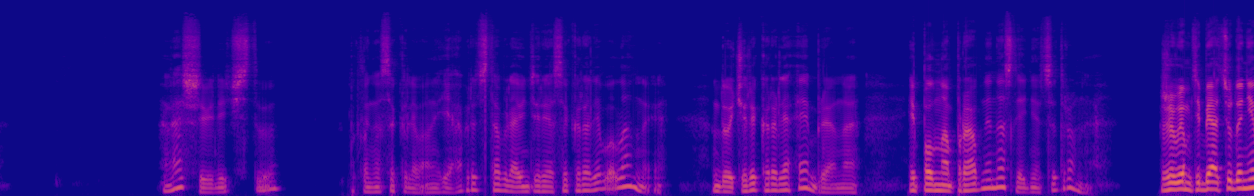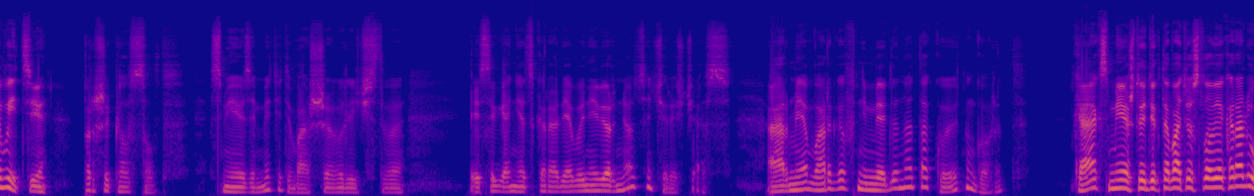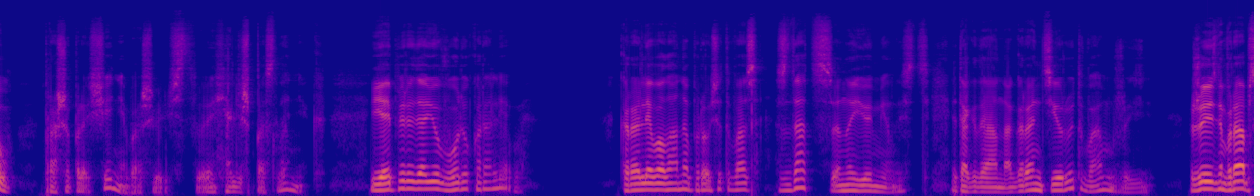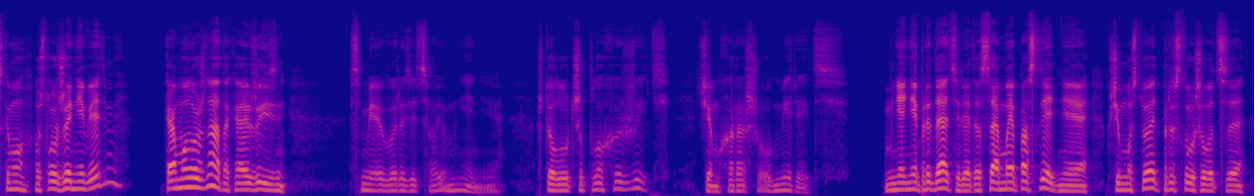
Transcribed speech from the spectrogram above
«Ваше Величество», — поклонился Калеван, — «я представляю интересы королевы Ланны, дочери короля Эмбриона и полноправной наследницы трона». «Живым тебе отсюда не выйти!» — прошипел Солт. «Смею заметить, Ваше Величество, если гонец королевы не вернется через час, армия варгов немедленно атакует город». «Как смеешь ты диктовать условия королю?» «Прошу прощения, Ваше Величество, я лишь посланник. Я передаю волю королевы. Королева Лана просит вас сдаться на ее милость, и тогда она гарантирует вам жизнь. Жизнь в рабском услужении ведьме? Кому нужна такая жизнь? Смею выразить свое мнение, что лучше плохо жить, чем хорошо умереть. Мнение предателя — это самое последнее, к чему стоит прислушиваться.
